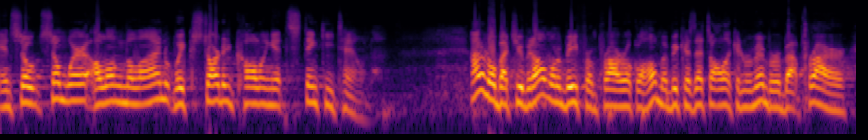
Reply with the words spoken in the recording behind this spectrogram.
And so, somewhere along the line, we started calling it Stinky Town. I don't know about you, but I don't want to be from Pryor, Oklahoma because that's all I can remember about Pryor.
